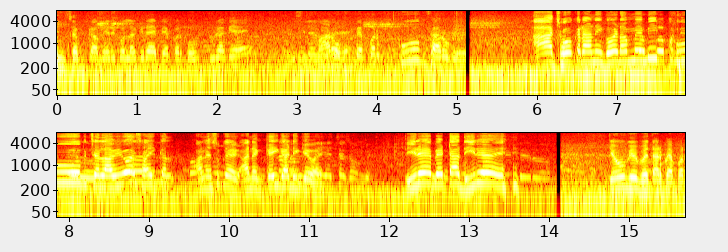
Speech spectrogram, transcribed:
इन सब का मेरे को लग रहा है पेपर बहुत पूरा गया है। इसलिए मारो पेपर खूब सारो गए આ છોકરાની ગોડ અમે બી ખૂબ ચલાવી હો સાયકલ. અને શું કહે? અને કઈ ગાડી કહેવાય? ધીરે બેટા ધીરે. કેવું ગયું ભાઈ તાર પેપર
